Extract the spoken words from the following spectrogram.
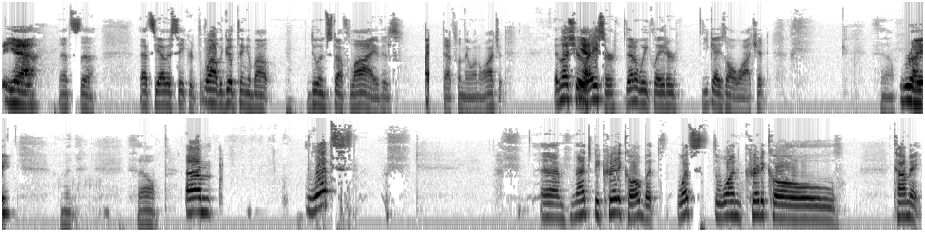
Yeah. that's the that's the other secret. Well, the good thing about doing stuff live is that's when they want to watch it. Unless you're Yeah. a racer, then a week later, you guys all watch it. So, Right. but, so, um, what? Um, not to be critical, but what's the one critical comment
